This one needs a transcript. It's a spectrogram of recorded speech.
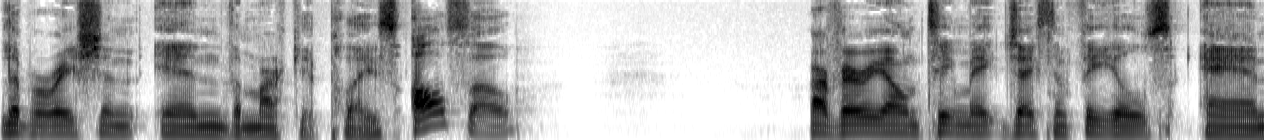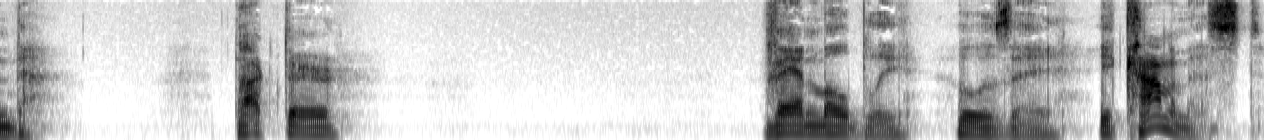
Liberation in the Marketplace. Also, our very own teammate Jason Fields and Dr. Van Mobley, who is a economist,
